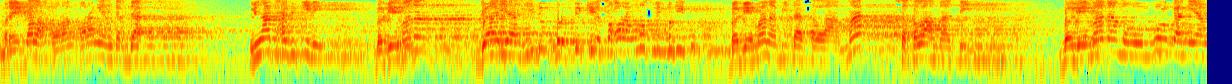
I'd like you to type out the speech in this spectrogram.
Mereka lah orang-orang yang cerdas. Lihat hadis ini. Bagaimana gaya hidup berpikir seorang muslim begitu? Bagaimana bisa selamat setelah mati? Bagaimana mengumpulkan yang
